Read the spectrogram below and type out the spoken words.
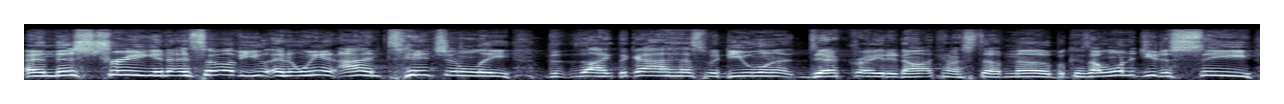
And this tree, and, some of you, and we, I intentionally, like the guys asked me, do you want it decorated and all that kind of stuff? No, because I wanted you to see.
